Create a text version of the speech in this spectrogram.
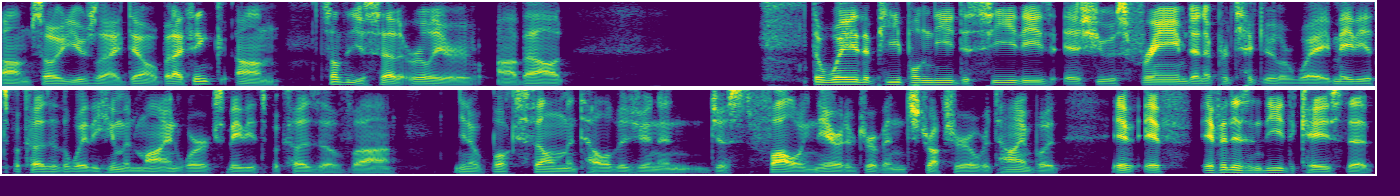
Um, so usually I don't. But I think um, something you said earlier about the way that people need to see these issues framed in a particular way. Maybe it's because of the way the human mind works. Maybe it's because of uh, you know books, film, and television, and just following narrative-driven structure over time. But if if if it is indeed the case that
